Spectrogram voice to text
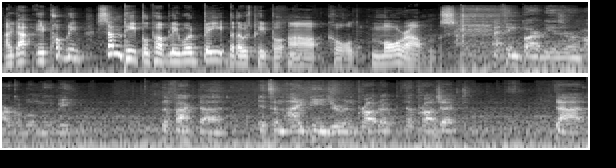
I got it. Probably some people probably would be, but those people are called morons. I think Barbie is a remarkable movie. The fact that it's an IP-driven product, a project that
